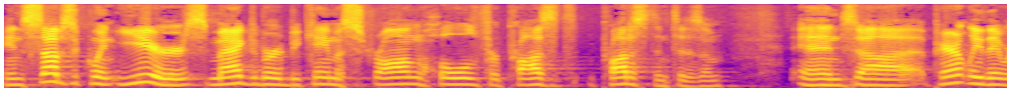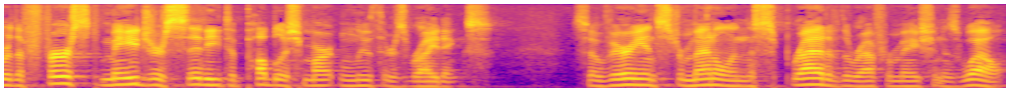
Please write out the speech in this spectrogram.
In subsequent years, Magdeburg became a stronghold for Protestant Protestantism. And uh, apparently, they were the first major city to publish Martin Luther's writings. So, very instrumental in the spread of the Reformation as well.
